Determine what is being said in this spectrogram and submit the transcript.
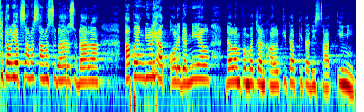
kita lihat sama-sama saudara-saudara apa yang dilihat oleh Daniel dalam pembacaan Alkitab kita di saat ini.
